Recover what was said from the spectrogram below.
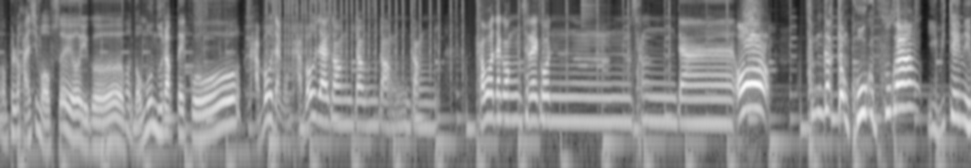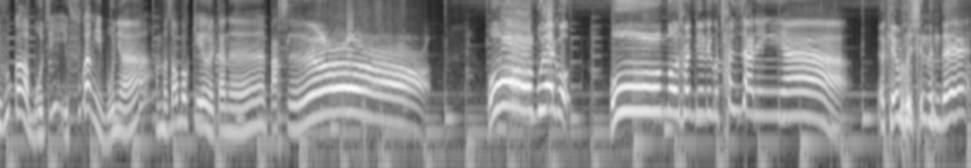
어, 별로 관심 없어요 이거. 어, 너무 누락됐고. 가보자고 가보자고 덩덩덩 가보자고 드래곤 상자. 어! 삼각형 고급 후광? 이 밑에 있는 이 효과가 뭐지? 이 후광이 뭐냐? 한번 써볼게요 일단은. 박스. 오 뭐야 이거 오뭐 선일이고 천사링이야 야, 개 멋있는데? 야,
